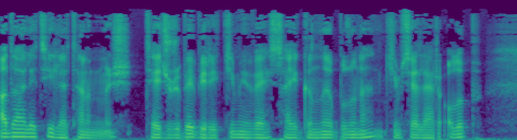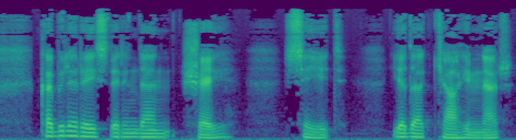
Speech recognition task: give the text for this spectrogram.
adaletiyle tanınmış, tecrübe birikimi ve saygınlığı bulunan kimseler olup, kabile reislerinden şeyh, seyit ya da kahinler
